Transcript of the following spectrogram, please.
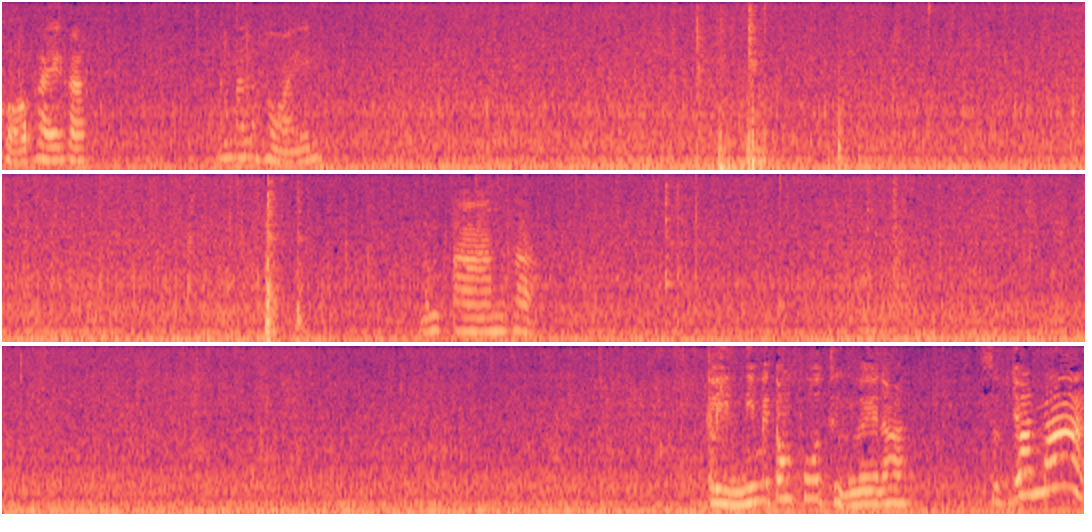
ขออภัยค่ะ น้ำมันหอย น้ำตาลค่ะ กลิ่นนี่ไม่ต้องพูดถึงเลยนะคะ สุดยอดมาก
